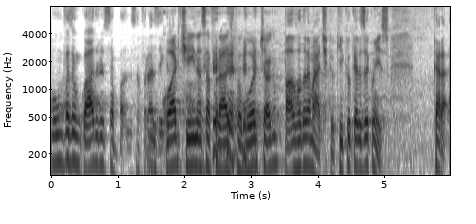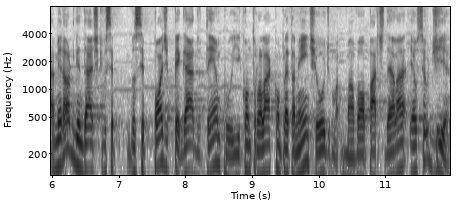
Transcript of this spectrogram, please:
Vamos fazer um quadro dessa, dessa frase um aí. Corte aí nessa frase, por favor, Tiago. Pausa dramática. O que, que eu quero dizer com isso? Cara, a menor unidade que você, você pode pegar do tempo e controlar completamente, ou de uma, uma boa parte dela, é o seu dia.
